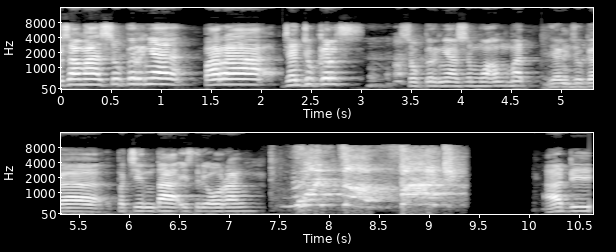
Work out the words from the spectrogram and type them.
Bersama supirnya para janjukers, supirnya semua umat yang juga pecinta istri orang. Adi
